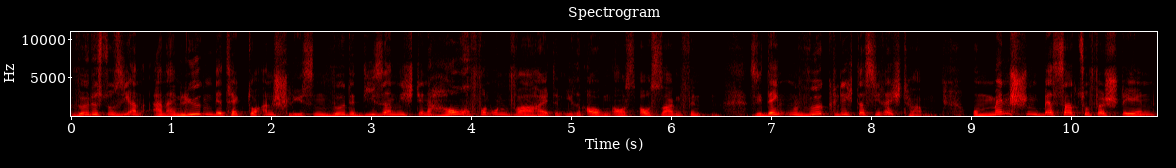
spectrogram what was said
Würdest du sie an, an einen Lügendetektor anschließen, würde dieser nicht den Hauch von Unwahrheit in ihren Augen aus, Aussagen finden. Sie denken wirklich, dass sie recht haben. Um Menschen besser zu verstehen,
